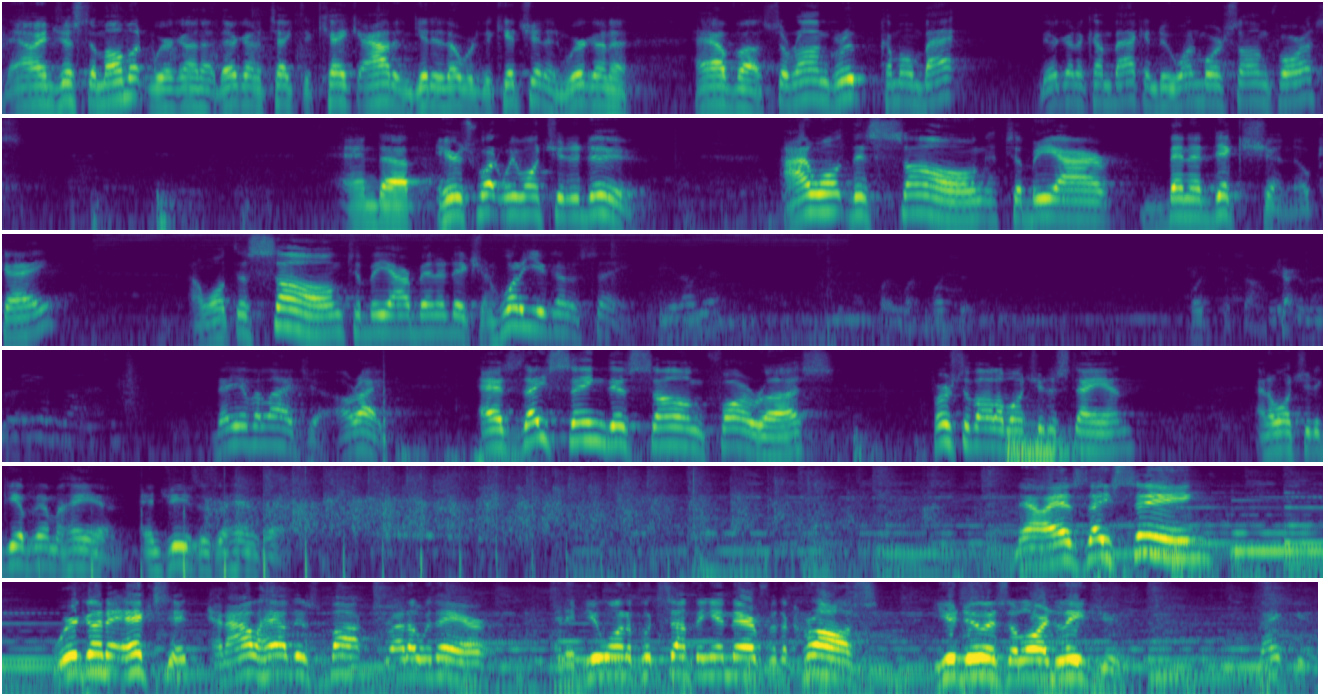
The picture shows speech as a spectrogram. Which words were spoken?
Now, in just a moment, we're gonna they're gonna take the cake out and get it over to the kitchen, and we're gonna have a Sarang group come on back. They're going to come back and do one more song for us. And uh, here's what we want you to do. I want this song to be our benediction, okay? I want the song to be our benediction. What are you going to sing? Do you know yet? What, what, what's it? What's the song? Church? Day of Elijah. All right. As they sing this song for us, first of all, I want you to stand and I want you to give them a hand and Jesus a hand clap. Now, as they sing, we're going to exit, and I'll have this box right over there. And if you want to put something in there for the cross, you do as the Lord leads you. Thank you.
